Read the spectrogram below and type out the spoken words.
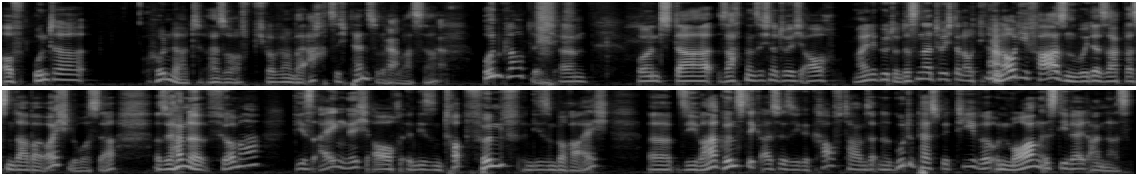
auf unter 100. Also auf, ich glaube, wir waren bei 80 Pence oder ja, sowas. Ja. ja. Unglaublich. Ähm, und da sagt man sich natürlich auch, meine Güte, und das sind natürlich dann auch die, ja. genau die Phasen, wo jeder sagt, was ist denn da bei euch los? Ja? Also wir haben eine Firma, die ist eigentlich auch in diesen Top 5 in diesem Bereich. Äh, sie war günstig, als wir sie gekauft haben. Sie hat eine gute Perspektive und morgen ist die Welt anders.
